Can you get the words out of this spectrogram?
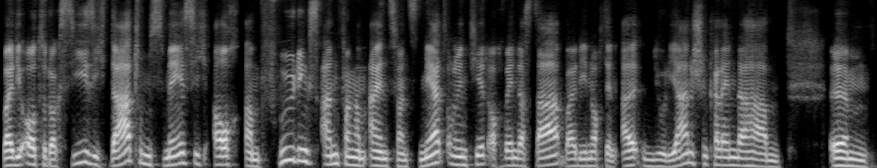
weil die Orthodoxie sich datumsmäßig auch am Frühlingsanfang am 21. März orientiert, auch wenn das da, weil die noch den alten julianischen Kalender haben, ähm,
